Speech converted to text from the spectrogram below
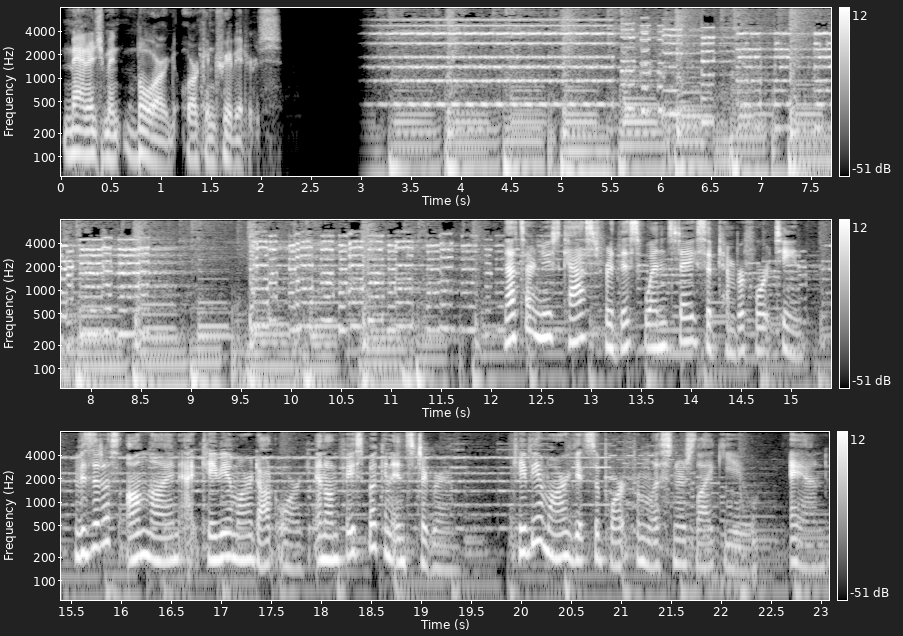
management, board, or contributors. That's our newscast for this Wednesday, September 14th. Visit us online at kvmr.org and on Facebook and Instagram. KVMR gets support from listeners like you and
